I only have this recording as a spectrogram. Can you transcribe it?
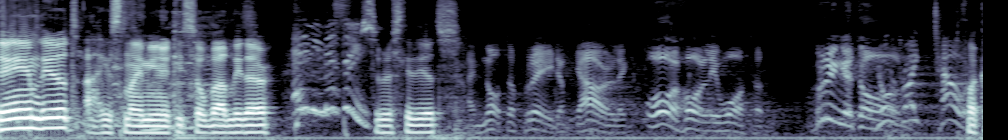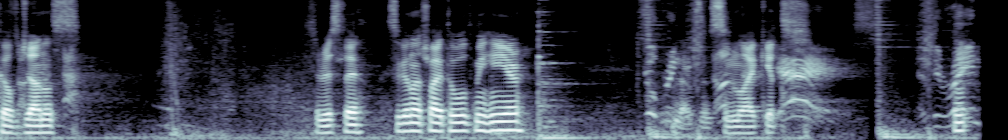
Damn, dude. I used my immunity so badly there. Seriously, dude. I'm not afraid of garlic or holy water. Bring it on. Right tower Fuck is off, Janus. Seriously? Is he gonna try to ult me here? It Doesn't seem like it. Yes. And the rain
